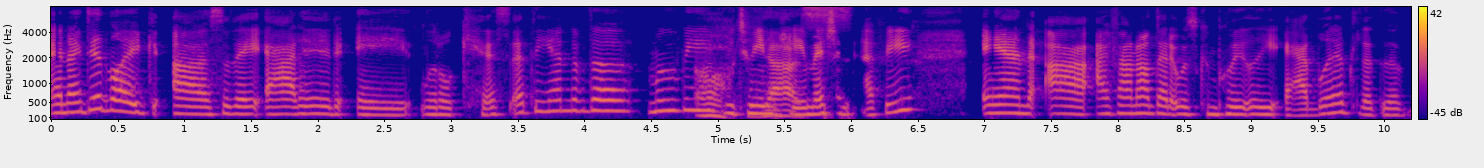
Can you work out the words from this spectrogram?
And I did like, uh, so they added a little kiss at the end of the movie Oh, between Haymitch and Effie. And uh, I found out that it was completely ad libbed, that the,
